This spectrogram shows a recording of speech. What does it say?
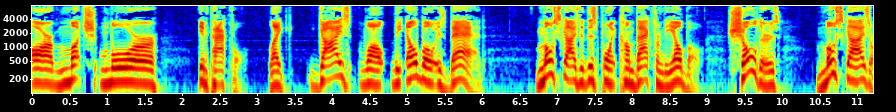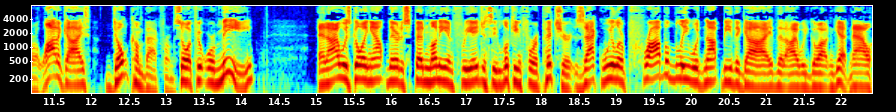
are much more impactful. Like guys, while the elbow is bad, most guys at this point come back from the elbow. Shoulders, most guys or a lot of guys don't come back from. So if it were me and I was going out there to spend money in free agency looking for a pitcher, Zack Wheeler probably would not be the guy that I would go out and get. Now,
